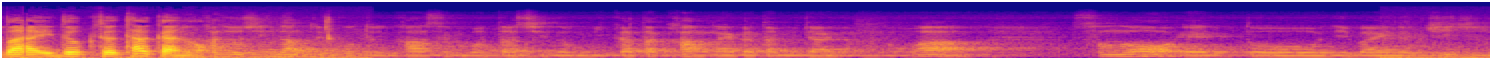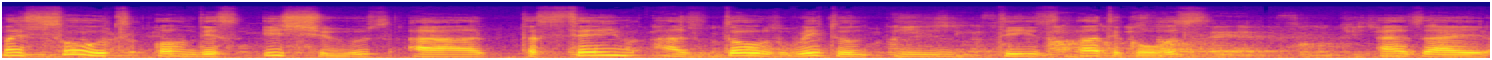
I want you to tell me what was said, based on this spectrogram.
by Dr. Takano. My thoughts on these issues are the same as those written in these articles. As I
